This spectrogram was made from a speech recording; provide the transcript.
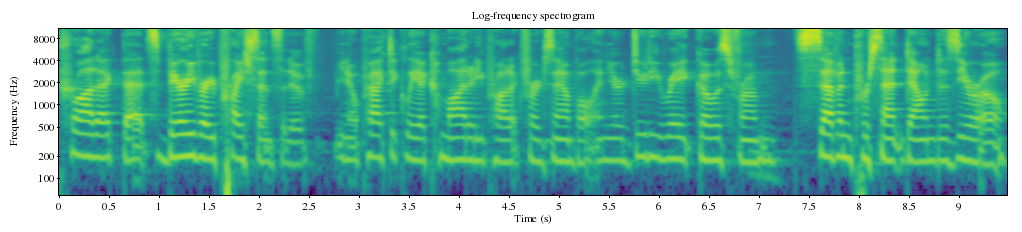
product that's very very price sensitive, you know practically a commodity product, for example, and your duty rate goes from seven percent down to zero.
